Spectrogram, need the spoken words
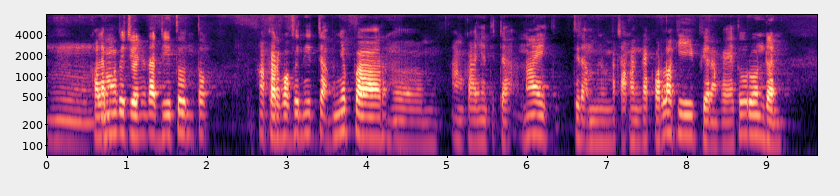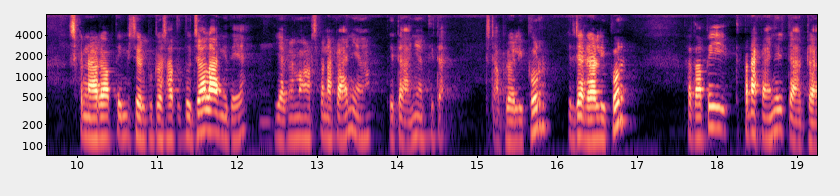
Hmm. Kalau memang tujuannya tadi itu untuk agar COVID ini tidak menyebar, em, angkanya tidak naik, tidak memecahkan rekor lagi, biar angkanya turun dan skenario optimis 2021 itu jalan gitu ya. Ya memang harus penegakaannya, tidak hanya tidak tidak boleh libur, tidak ada libur, tetapi penegakaannya tidak ada.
